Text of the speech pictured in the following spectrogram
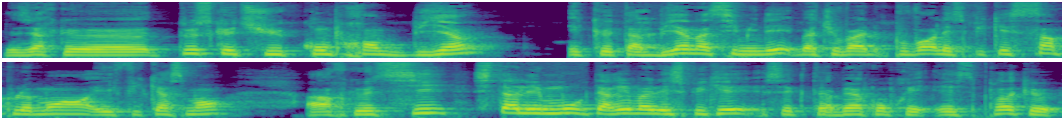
C'est-à-dire que tout ce que tu comprends bien et que tu as bien assimilé, bah, tu vas pouvoir l'expliquer simplement et efficacement. Alors que si, si tu as les mots que tu arrives à l'expliquer, c'est que tu as bien compris. Et c'est pour ça que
